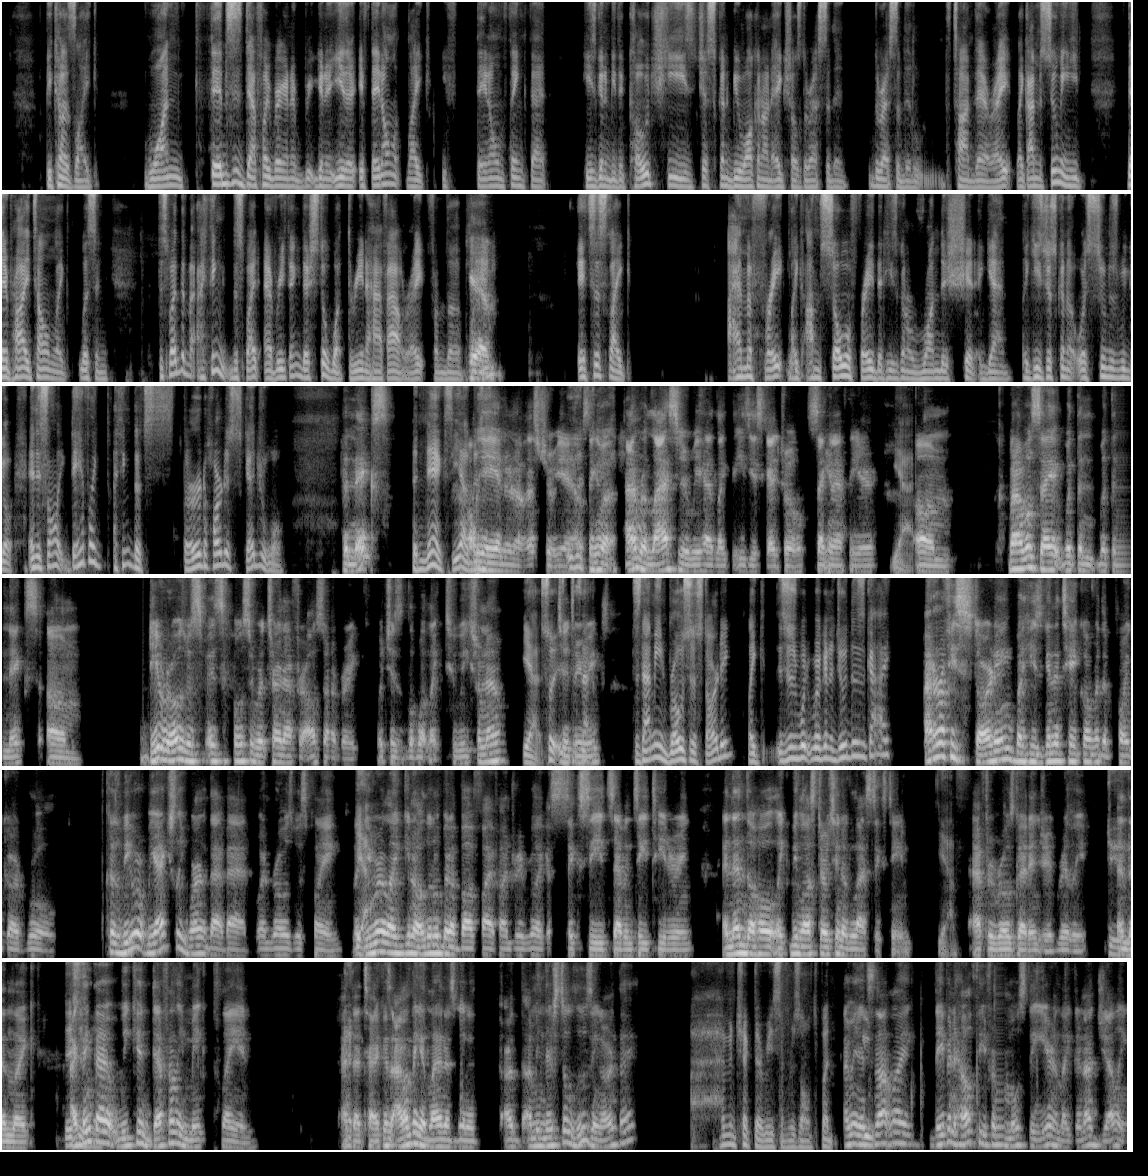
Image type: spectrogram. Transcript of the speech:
because like one Thibs is definitely going to be going to either if they don't like if they don't think that he's going to be the coach, he's just going to be walking on eggshells the rest of the the rest of the, the time there, right? Like I'm assuming he they probably tell him like, listen, despite the I think despite everything, they're still what three and a half out, right? From the Yeah. It's just like I'm afraid, like I'm so afraid that he's gonna run this shit again. Like he's just gonna as soon as we go, and it's not like they have like I think the third hardest schedule. The Knicks? The Knicks, yeah, Oh yeah, yeah, no, no, that's true. Yeah, I was thinking about. I remember last year we had like the easiest schedule, second half of the year. yeah, Um, but I will say with the with the Knicks, um, D Rose was is supposed to return after All Star break, which is what like two weeks from now, yeah. So two three that, weeks. Does that mean Rose is starting? Like, is this what we're gonna do? to This guy? I don't know if he's starting, but he's gonna take over the point guard role. Because we were we actually weren't that bad when Rose was playing. Like Yeah. we were like, you know, a little bit above 500. We're like a six seed, seven seed teetering. And then the whole like we lost 13 of the last 16 Yeah, after Rose got injured, really. dude. And then like I think that we can definitely make play in I- at that time because I don't think Atlanta's gonna. Are, I mean, they're still losing, aren't they? I haven't checked their recent results, but I mean, it's not like they've been healthy for most of the year and like they're not gelling.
